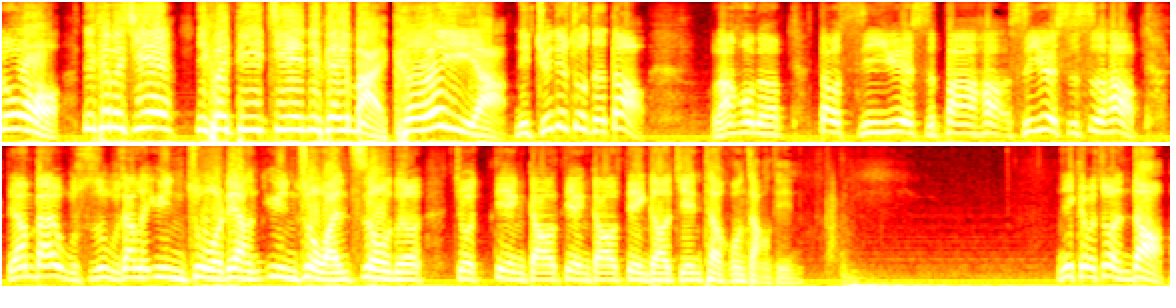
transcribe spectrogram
落，你可不可以接？你可以低接，你可以买，可以啊，你绝对做得到。然后呢，到十一月十八号、十一月十四号，两百五十五张的运作量运作完之后呢，就垫高、垫高、垫高，今天跳空涨停。你可不可以做得到？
